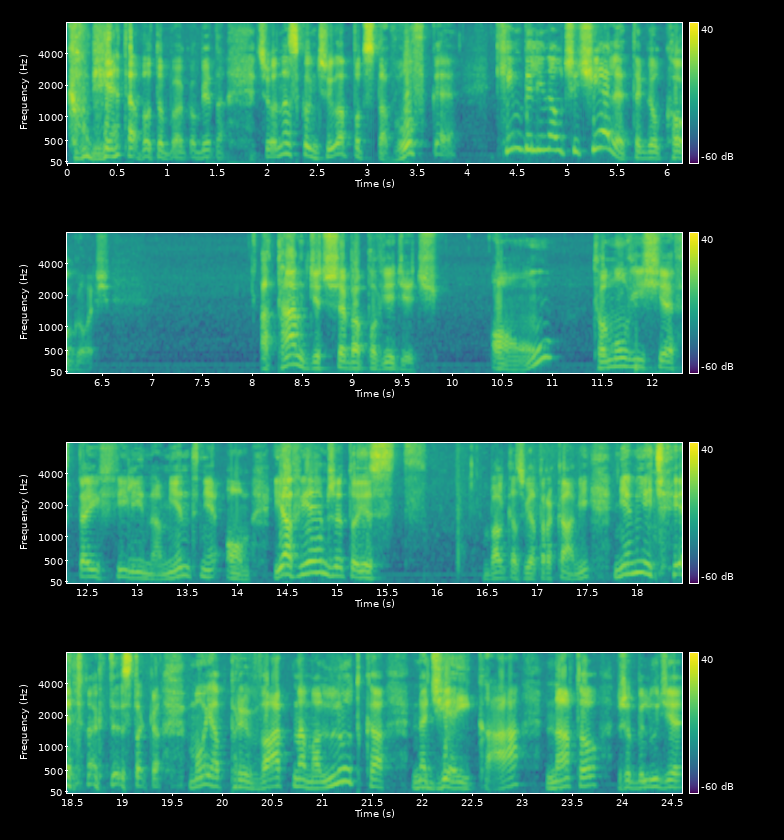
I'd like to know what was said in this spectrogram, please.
kobieta, bo to była kobieta, czy ona skończyła podstawówkę, kim byli nauczyciele tego kogoś. A tam, gdzie trzeba powiedzieć on, to mówi się w tej chwili namiętnie om. Ja wiem, że to jest walka z wiatrakami. Niemniej jednak to jest taka moja prywatna, malutka nadziejka na to, żeby ludzie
